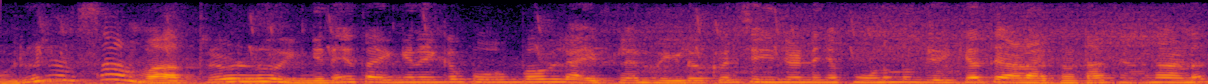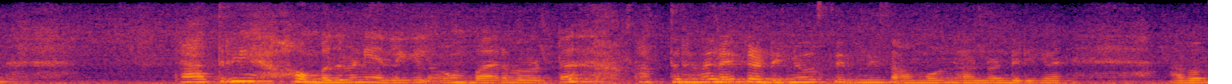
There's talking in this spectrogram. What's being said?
ഒരു രസം മാത്രമേ ഉള്ളൂ. ഇങ്ങനെ ഇങ്ങനെയൊക്കെ പോകുമ്പോൾ ലൈഫിൽ എന്തെങ്കിലുമൊക്കെ ഒരു ചേഞ്ച് ഉണ്ടെങ്കിൽ ഞാൻ ഫോണൊന്നും ഉപയോഗിക്കാത്ത ആളായിരുന്നു കേട്ടോ ഞാനാണ് രാത്രി ഒമ്പത് മണി അല്ലെങ്കിൽ ഒമ്പതര തൊട്ട് പത്തര വരെ കണ്ടിന്യൂസ് ഇരുന്ന് ഈ സംഭവം കണ്ടുകൊണ്ടിരിക്കുന്നത് അപ്പം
